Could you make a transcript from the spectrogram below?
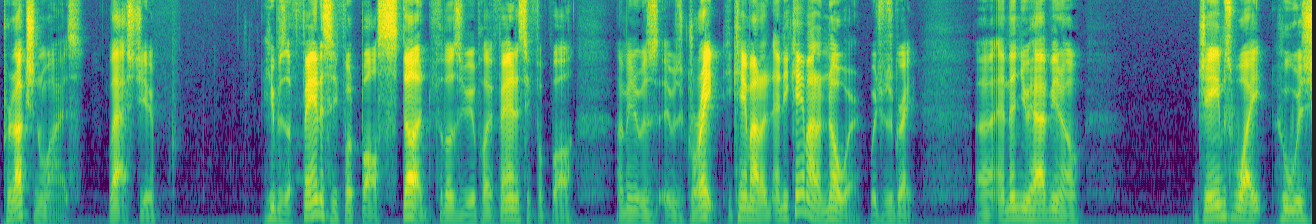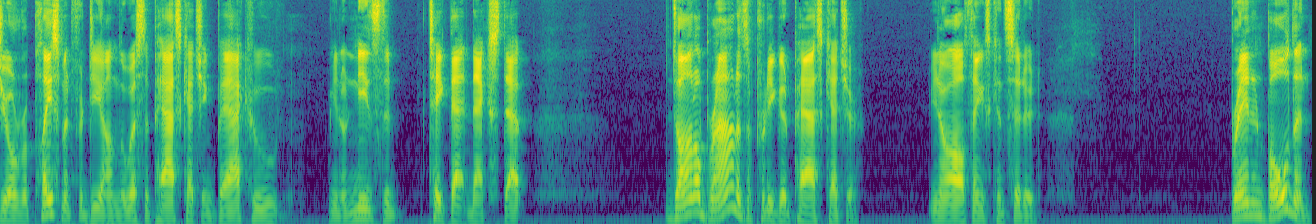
production wise last year. He was a fantasy football stud for those of you who play fantasy football. I mean, it was it was great. He came out of and he came out of nowhere, which was great. Uh, and then you have you know James White, who was your replacement for Dion Lewis, the pass catching back, who you know needs to take that next step. Donald Brown is a pretty good pass catcher, you know, all things considered. Brandon Bolden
